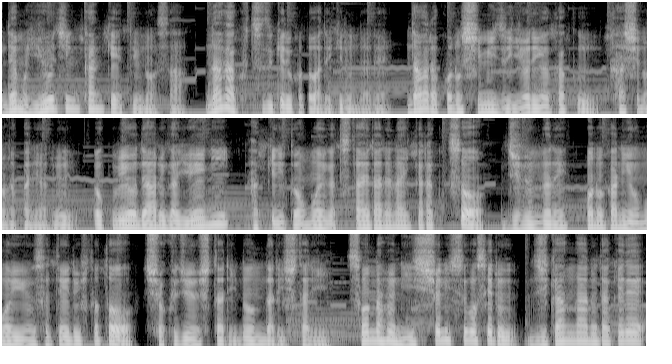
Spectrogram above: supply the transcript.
でも友人関係っていうのはさ、長く続けることができるんだよね。だからこの清水伊織が書く歌詞の中にある、臆病であるがゆえに、はっきりと思いが伝えられないからこそ、自分がね、ほのかに思いを寄せている人と食事をしたり飲んだりしたり、そんな風に一緒に過ごせる時間があるだけで、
